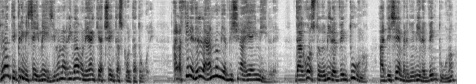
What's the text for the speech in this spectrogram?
Durante i primi sei mesi non arrivavo neanche a 100 ascoltatori. Alla fine dell'anno mi avvicinai ai 1000. Da agosto 2021 a dicembre 2021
